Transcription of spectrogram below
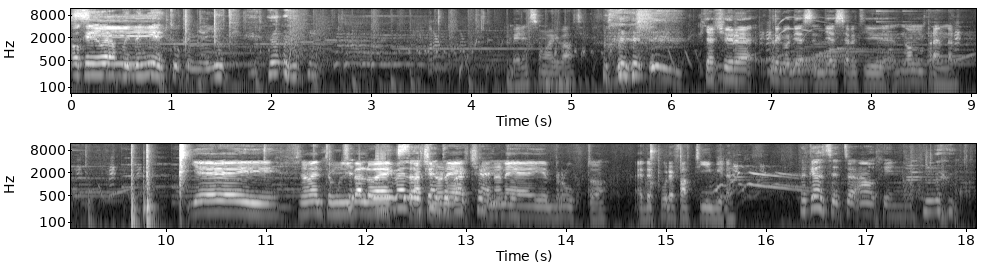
Ok, Sì. ora puoi venire tu che mi aiuti. Bene, siamo arrivati. Piacere, prego di, ess- di esserti. Non prendere. Yay! Finalmente un C'è livello un extra livello che, non è, 100%. che non è brutto. Ed è pure fattibile. Perché non sento... Ah, ok, no.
